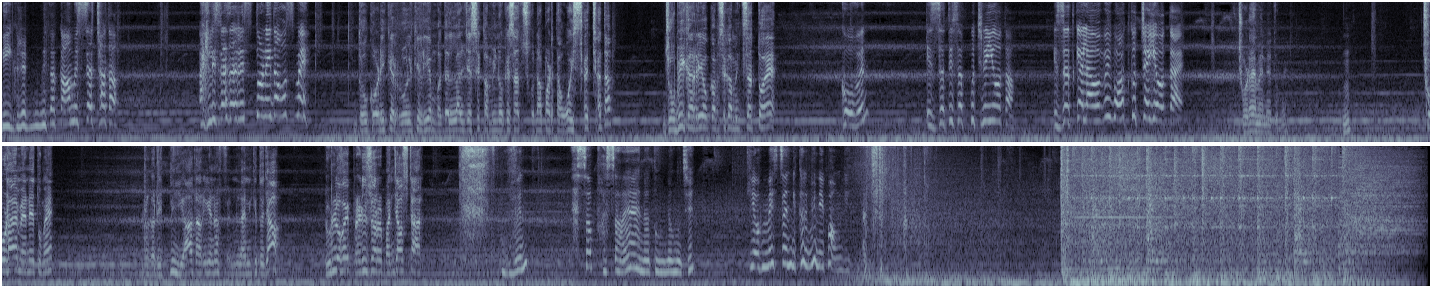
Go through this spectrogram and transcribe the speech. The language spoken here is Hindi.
बी ग्रेड मूवी का काम इससे अच्छा था। एटलीस्ट ऐसा रिस्क तो नहीं था उसमें। दो कौड़ी के रोल के लिए मदन लाल जैसे कमीनों के साथ सोना पड़ता वो इससे अच्छा था। जो भी कर रही हो कम से कम इज़्ज़त तो है। गोविंद इज़्ज़त ही सब कुछ नहीं होता। इज़्ज़त के अलावा भी बहुत कुछ चाहिए होता है। छोड़ा है मैंने तुम्हें? हुँ? छोड़ा है मैंने तुम्हें? अगर इतनी याद आ रही है ना फ़िल्म लाइन की तो जा। ढूंढ लो कोई प्रोड्यूसर और बन जाओ स्टार गोविंद ऐसा फंसाया है ना तुमने मुझे कि अब मैं इससे निकल भी नहीं पाऊँगी। अच्छा।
